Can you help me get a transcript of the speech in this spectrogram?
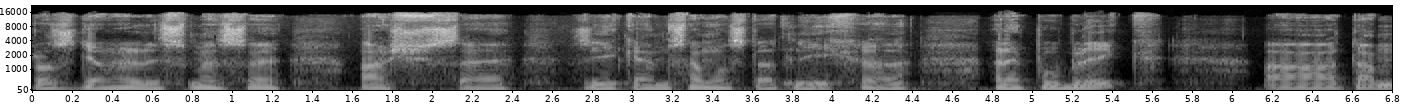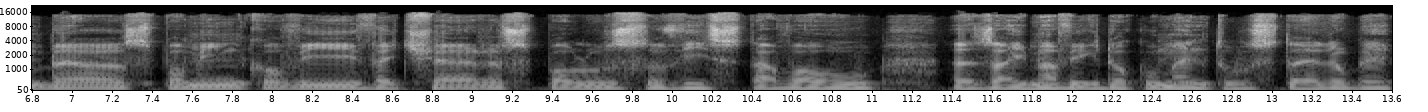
Rozdělili jsme se až se vznikem samostatných eh, republik a tam byl vzpomínkový večer spolu s výstavou eh, zajímavých dokumentů z té doby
